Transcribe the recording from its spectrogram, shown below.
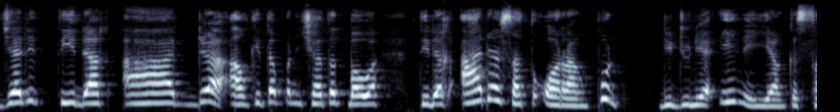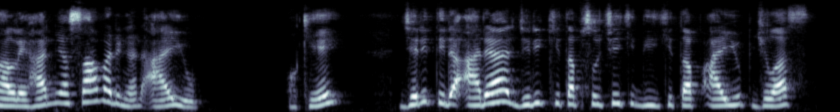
Jadi tidak ada, Alkitab mencatat bahwa tidak ada satu orang pun di dunia ini yang kesalehannya sama dengan Ayub. Oke? Okay? Jadi tidak ada, jadi kitab suci di kitab Ayub jelas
